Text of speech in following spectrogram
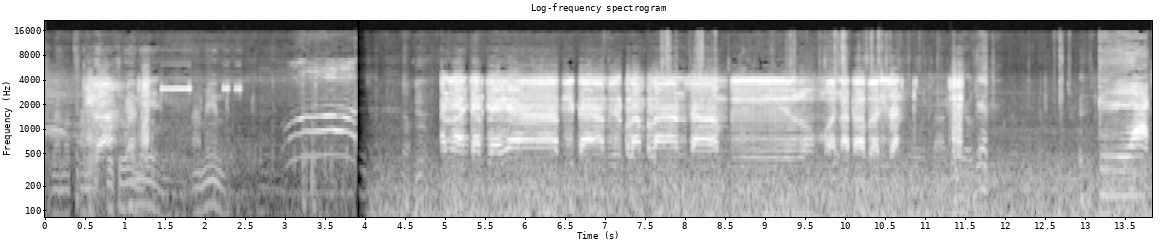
selamat sampai tujuan. Amin. Amin. Dan lancar jaya, kita ambil pelan-pelan sambil menata barisan. Gerak.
